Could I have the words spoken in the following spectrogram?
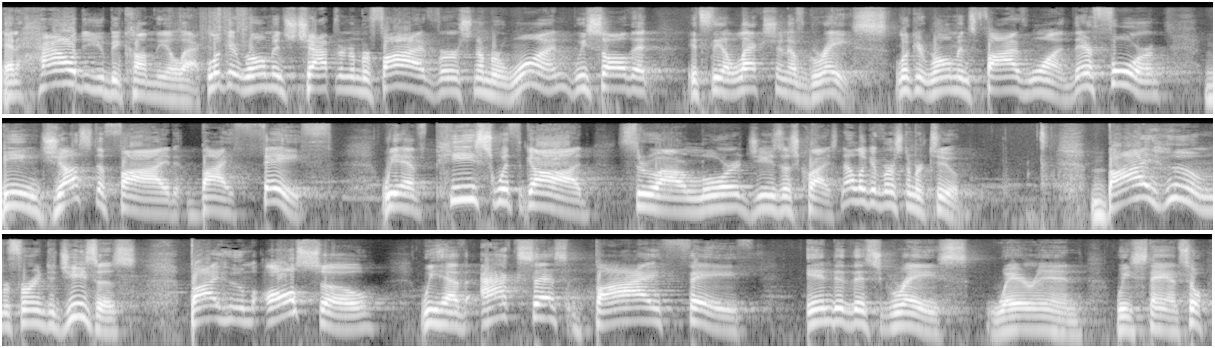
And how do you become the elect? Look at Romans chapter number 5, verse number 1. We saw that it's the election of grace. Look at Romans 5 1. Therefore, being justified by faith, we have peace with God through our Lord Jesus Christ. Now look at verse number 2 by whom, referring to Jesus, by whom also we have access by faith into this grace wherein we stand. So,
